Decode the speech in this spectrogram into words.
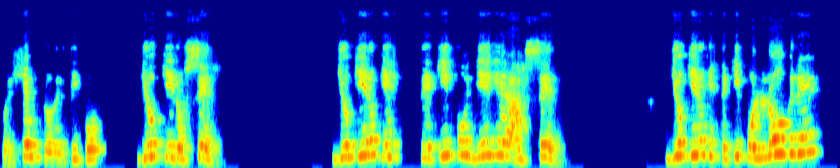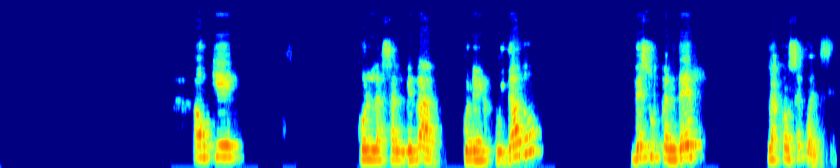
por ejemplo, del tipo, yo quiero ser, yo quiero que este equipo llegue a ser, yo quiero que este equipo logre, aunque con la salvedad, con el cuidado de suspender las consecuencias.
